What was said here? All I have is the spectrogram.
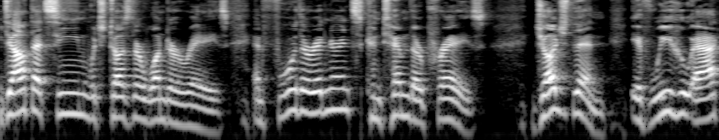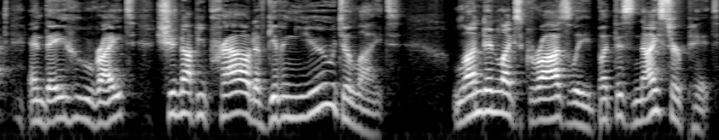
doubt that scene which does their wonder raise, and for their ignorance contemn their praise. Judge then, if we who act and they who write should not be proud of giving you delight. London likes grossly, but this nicer pit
